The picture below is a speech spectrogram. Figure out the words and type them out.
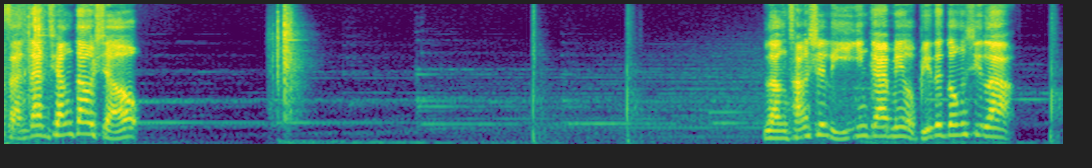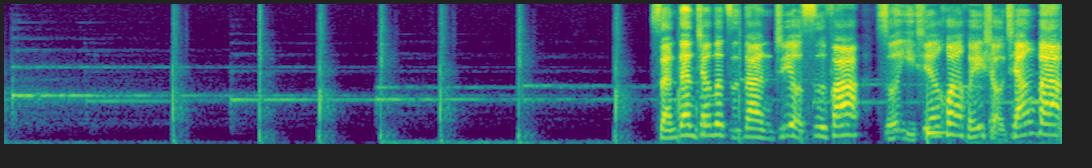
散弹枪到手，冷藏室里应该没有别的东西了。散弹枪的子弹只有四发，所以先换回手枪吧。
